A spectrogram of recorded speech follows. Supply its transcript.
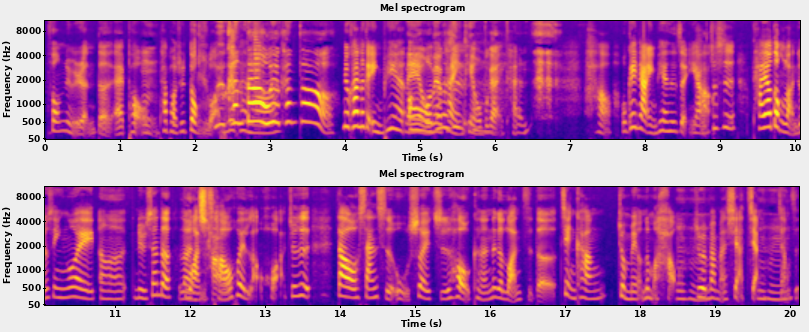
疯女人的 Apple，、嗯她跑去冻卵，我有看到，我有看看到，吗，你有看那个影片？没有，哦、我没有看影片，我不敢看。好，我跟你讲，影片是怎样，就是她要冻卵，就是因为呃，女生的卵卵巢巢会老化，就是到三十五岁之后，可能那个卵子的健康就没有那么好，嗯就会慢慢下降嗯这样子。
